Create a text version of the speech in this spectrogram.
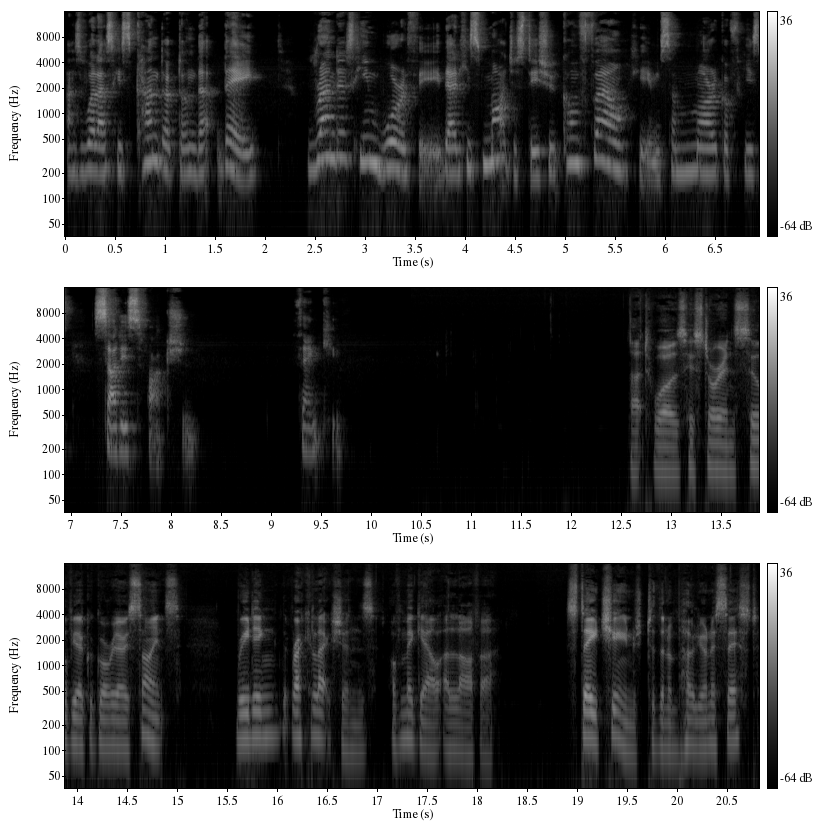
as well as his conduct on that day, renders him worthy that His Majesty should confer on him some mark of his satisfaction. Thank you. That was historian Silvia Gregorio Sainz reading the recollections of Miguel Alava. Stay tuned to the Napoleonicist,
